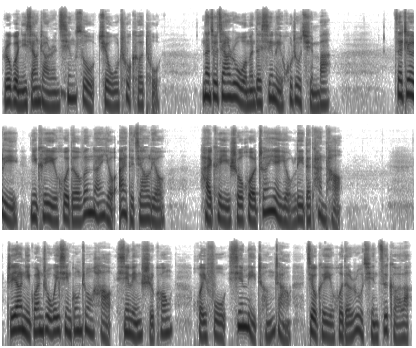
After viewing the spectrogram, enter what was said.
如果你想找人倾诉却无处可吐，那就加入我们的心理互助群吧。在这里，你可以获得温暖有爱的交流，还可以收获专业有力的探讨。只要你关注微信公众号“心灵时空”，回复“心理成长”，就可以获得入群资格了。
